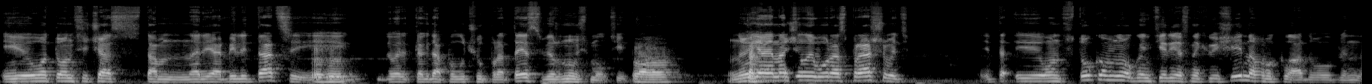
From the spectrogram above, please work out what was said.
и вот он сейчас там на реабилитации, и Мгм. говорит, когда получу протез, вернусь, мол, типа. А, Ну, Так- я начал его расспрашивать, и, и он столько много интересных вещей нам выкладывал, блин.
